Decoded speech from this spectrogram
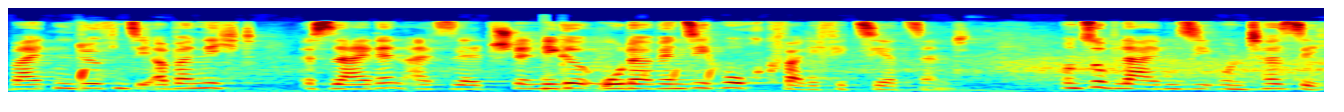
Weiten dürfen sie aber nicht, es sei denn als Selbstständige oder wenn sie hochqualifiziert sind. Und so bleiben sie unter sich.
